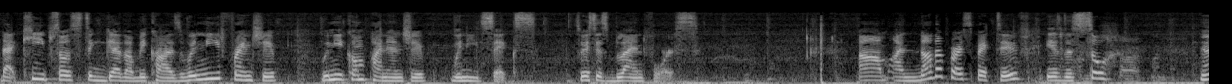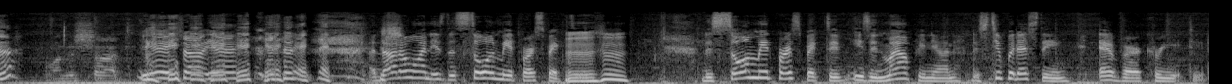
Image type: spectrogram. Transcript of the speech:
that keeps us together because we need friendship, we need companionship, we need sex. So it is blind force. Um, another perspective is the so. Huh? On the shot. Yeah, sure, yeah. Another one is the soulmate perspective. The soulmate perspective is, in my opinion, the stupidest thing ever created.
